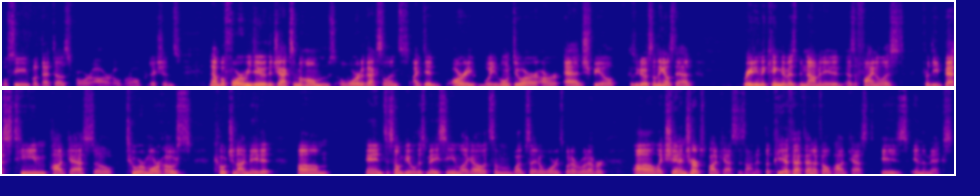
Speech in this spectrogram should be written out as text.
We'll see what that does for our overall predictions. Now, before we do the Jackson Mahomes Award of Excellence, I did already. We won't do our our ad spiel because we do have something else to add. Raiding the Kingdom has been nominated as a finalist for the best team podcast. So two or more hosts. Coach and I made it. Um, and to some people, this may seem like oh, it's some website awards, whatever, whatever. Uh, like Shannon Sharpe's podcast is on it. The PFF NFL podcast is in the mix.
